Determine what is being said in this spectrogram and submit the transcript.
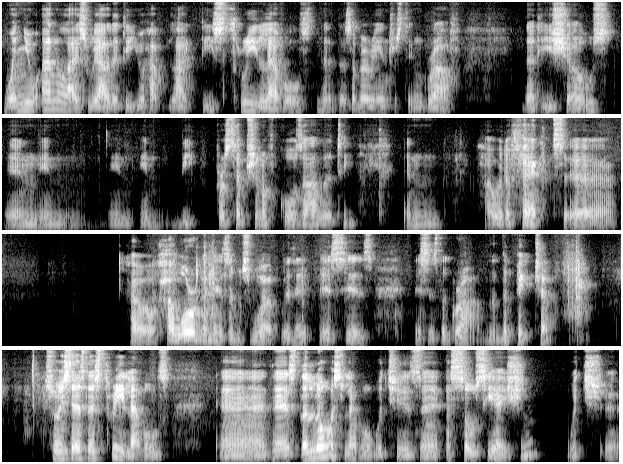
when you analyze reality, you have like these three levels. There's a very interesting graph that he shows in, in, in, in the perception of causality and how it affects uh, how, how organisms work with it. This is, this is the graph, the picture. So he says there's three levels. Uh, there's the lowest level, which is uh, association, which uh,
